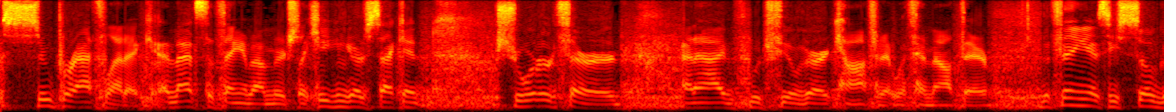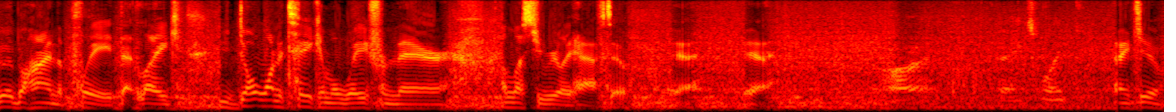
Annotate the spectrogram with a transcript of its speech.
super athletic, and that's the thing about Mooch. Like he can go to second, short or third, and I would feel very confident with him out there. The thing is, he's so good behind the plate that like you don't want to take him away from there unless you really have to. Yeah, yeah. All right. Thanks, Mike. Thank you.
